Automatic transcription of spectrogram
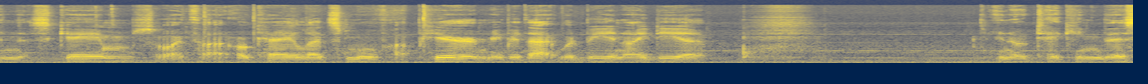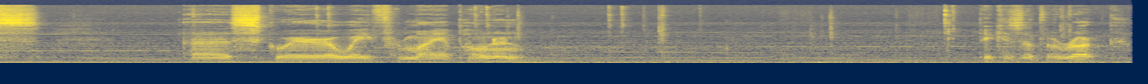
in this game. So I thought, okay, let's move up here. Maybe that would be an idea. You know, taking this uh, square away from my opponent because of the rook.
